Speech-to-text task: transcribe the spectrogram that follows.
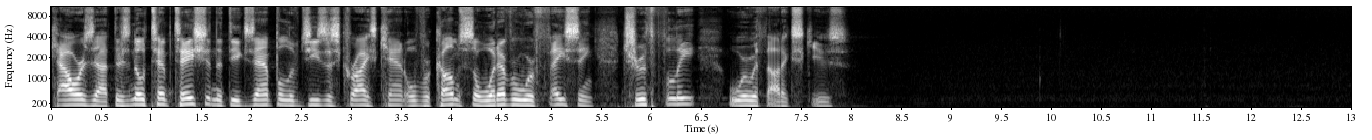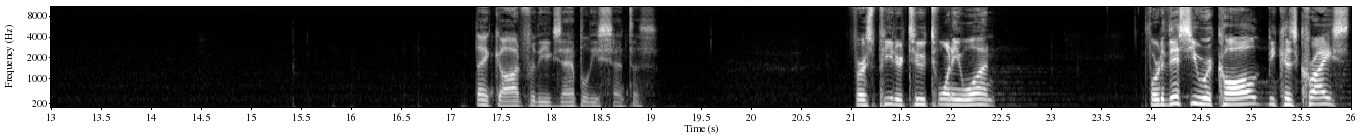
cowers at. There's no temptation that the example of Jesus Christ can't overcome. So, whatever we're facing, truthfully, we're without excuse. Thank God for the example he sent us. 1 Peter 2:21 For to this you were called because Christ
